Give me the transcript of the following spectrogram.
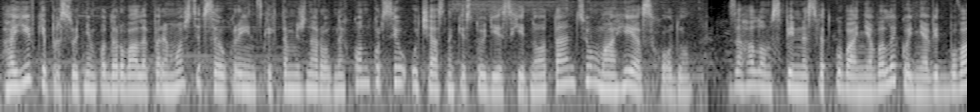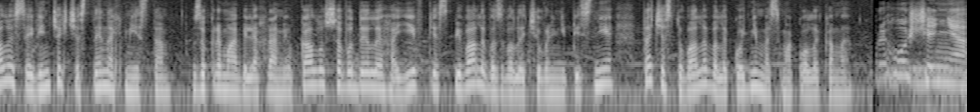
Гаївки присутнім подарували переможці всеукраїнських та міжнародних конкурсів, учасники студії східного танцю Магія Сходу. Загалом спільне святкування Великодня відбувалося і в інших частинах міста. Зокрема, біля храмів Калуша водили гаївки, співали возвеличувальні пісні та частували великодніми смаколиками. Пригощення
